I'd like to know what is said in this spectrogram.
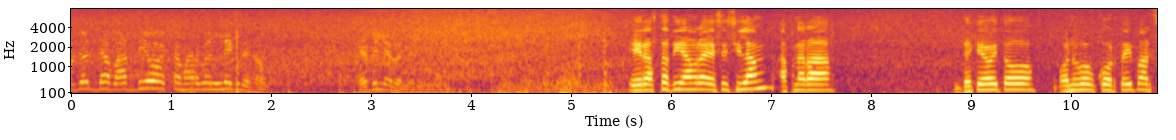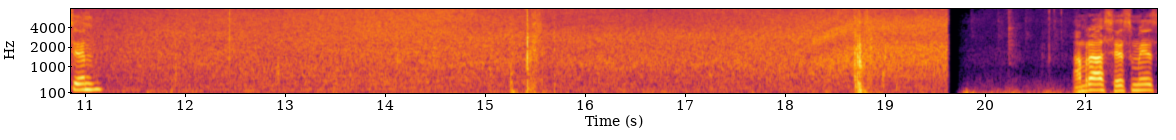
অযোধ্যা বাদ দিয়েও একটা মার্বেল লেক দেখাবো। হেভি এই রাস্তা দিয়ে আমরা এসেছিলাম। আপনারা দেখে হয়তো অনুভব করতেই পারছেন। আমরা শেষমেশ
